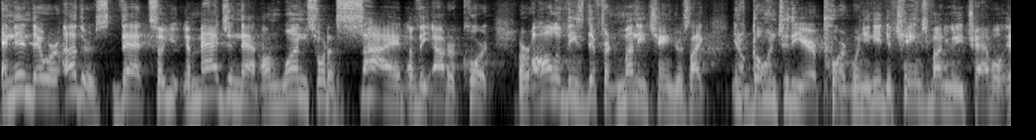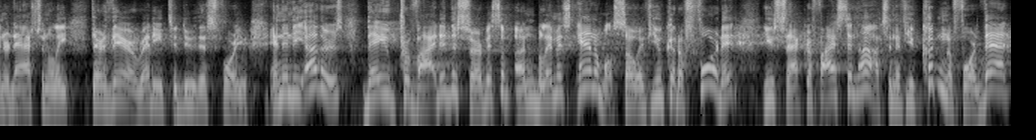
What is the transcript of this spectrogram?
And then there were others that, so you imagine that on one sort of side of the outer court or all of these different money changers, like, you know, going to the airport when you need to change money when you travel internationally, they're there ready to do this for you. And then the others, they provided the service of unblemished animals. So if you could afford it, you sacrificed an ox. And if you couldn't afford that,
